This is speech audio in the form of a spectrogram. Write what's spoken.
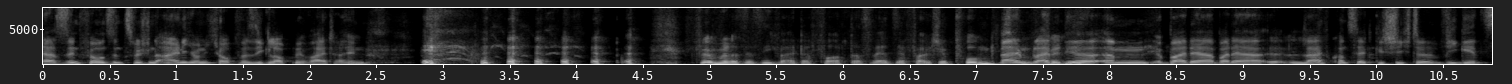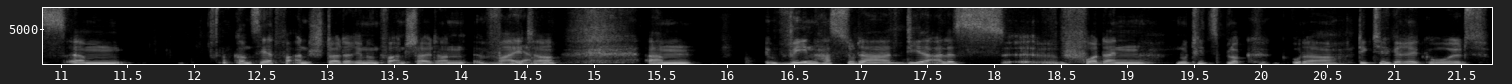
Da sind wir uns inzwischen einig und ich hoffe, sie glaubt mir weiterhin. Führen wir das jetzt nicht weiter fort, das wäre jetzt der falsche Punkt. Nein, bleiben wir ähm, bei der, bei der Live-Konzertgeschichte. Wie geht's ähm, Konzertveranstalterinnen und Veranstaltern weiter? Ja. Ähm, wen hast du da dir alles äh, vor deinen Notizblock oder Diktiergerät geholt?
